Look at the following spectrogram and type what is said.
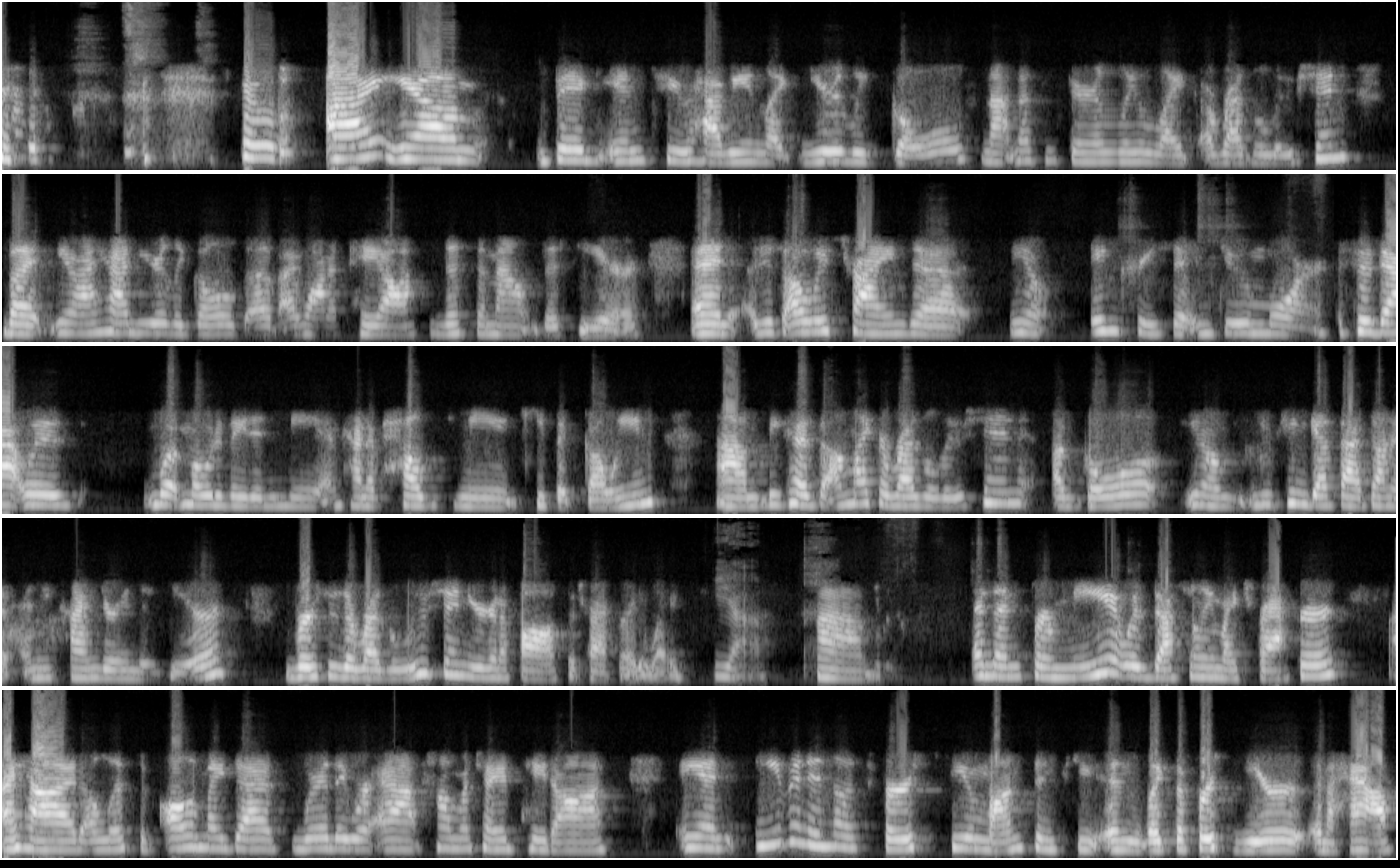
so I am big into having like yearly goals, not necessarily like a resolution, but you know, I had yearly goals of I want to pay off this amount this year and just always trying to, you know, increase it and do more. So that was what motivated me and kind of helped me keep it going. Um, because unlike a resolution, a goal, you know, you can get that done at any time during the year versus a resolution, you're going to fall off the track right away. Yeah. Um, and then for me, it was definitely my tracker. I had a list of all of my debts, where they were at, how much I had paid off. And even in those first few months and few, and like the first year and a half,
